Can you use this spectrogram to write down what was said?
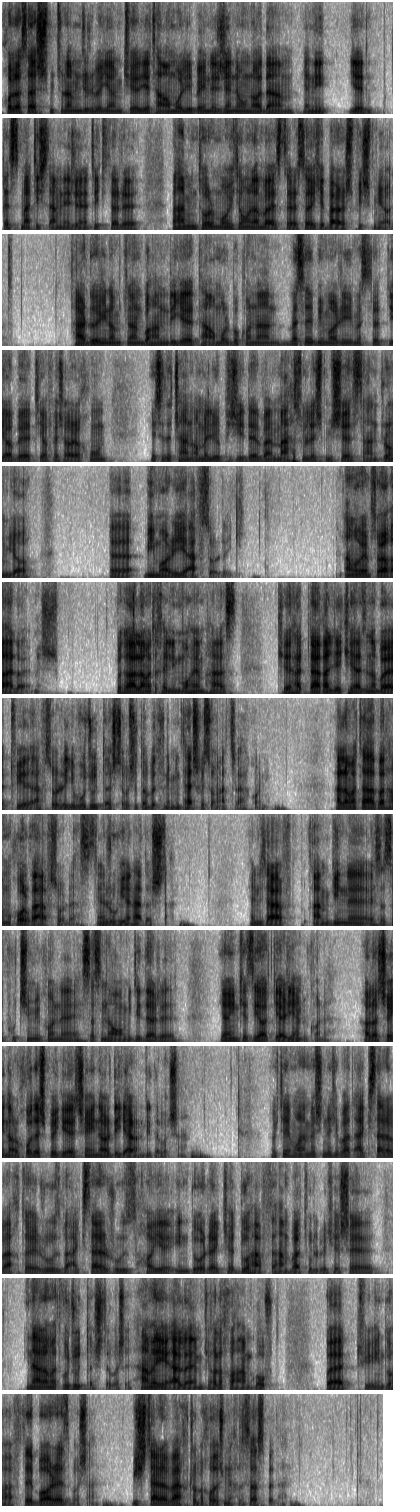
خلاصش می‌تونم اینجوری بگم که یه تعاملی بین ژن اون آدم یعنی یه قسمتیش زمینه ژنتیک داره و همینطور محیط اون آدم و استرس هایی که براش پیش میاد. هر دو اینا می‌تونن با هم دیگه تعامل بکنن مثل بیماری مثل دیابت یا فشار خون. یه چیز چند عاملی رو پیچیده و محصولش میشه سندروم یا بیماری افسردگی. اما بریم سراغ علائمش. دو تا علامت خیلی مهم هست که حداقل یکی از اینا باید توی افسردگی وجود داشته باشه تا بتونیم این تشخیص رو مطرح کنیم. علامت اول همون خلق افسرده است یعنی روحیه نداشتن. یعنی طرف غمگین احساس پوچی می‌کنه احساس ناامیدی داره یا اینکه زیاد گریه می‌کنه. حالا چه اینا رو خودش بگه چه اینا رو دیگران دیده باشن. نکته مهمش اینه که باید اکثر وقتهای روز و اکثر روزهای این دوره که دو هفته هم باید طول بکشه این علامت وجود داشته باشه. همه این علائم که حالا خواهم گفت باید توی این دو هفته بارز باشن. بیشتر وقت رو به خودشون اختصاص بدن.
